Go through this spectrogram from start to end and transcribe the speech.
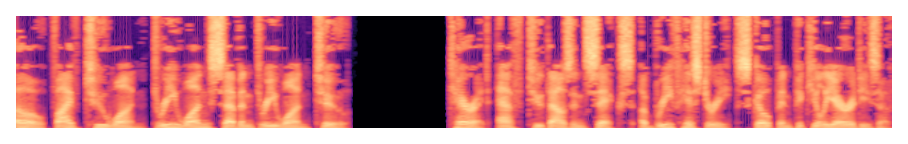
0-521-31731-2 Tarrit, F. 2006 A Brief History, Scope and Peculiarities of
